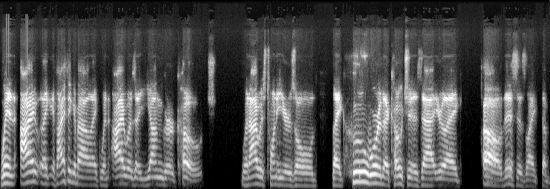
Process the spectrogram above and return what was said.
when I like if I think about like when I was a younger coach, when I was 20 years old, like who were the coaches that you're like, oh, this is like the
